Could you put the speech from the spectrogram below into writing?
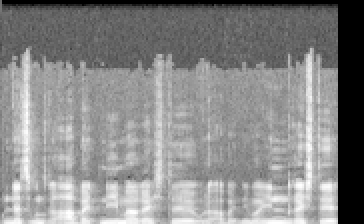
Und dass unsere Arbeitnehmerrechte oder Arbeitnehmerinnenrechte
